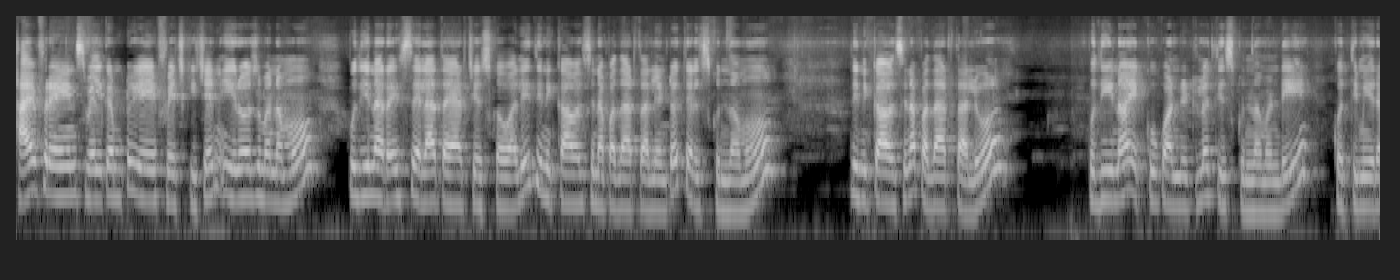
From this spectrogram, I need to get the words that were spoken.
Hi friends welcome to AFH kitchen ఈరోజు మనము పుదీనా రైస్ ఎలా తయారు చేసుకోవాలి దీనికి కావాల్సిన పదార్థాలు ఏంటో తెలుసుకుందాము. దీనికి కావాల్సిన పదార్థాలు పుదీనా ఎక్కువ క్వాంటిటీలో తీసుకుందామండి. కొత్తిమీర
